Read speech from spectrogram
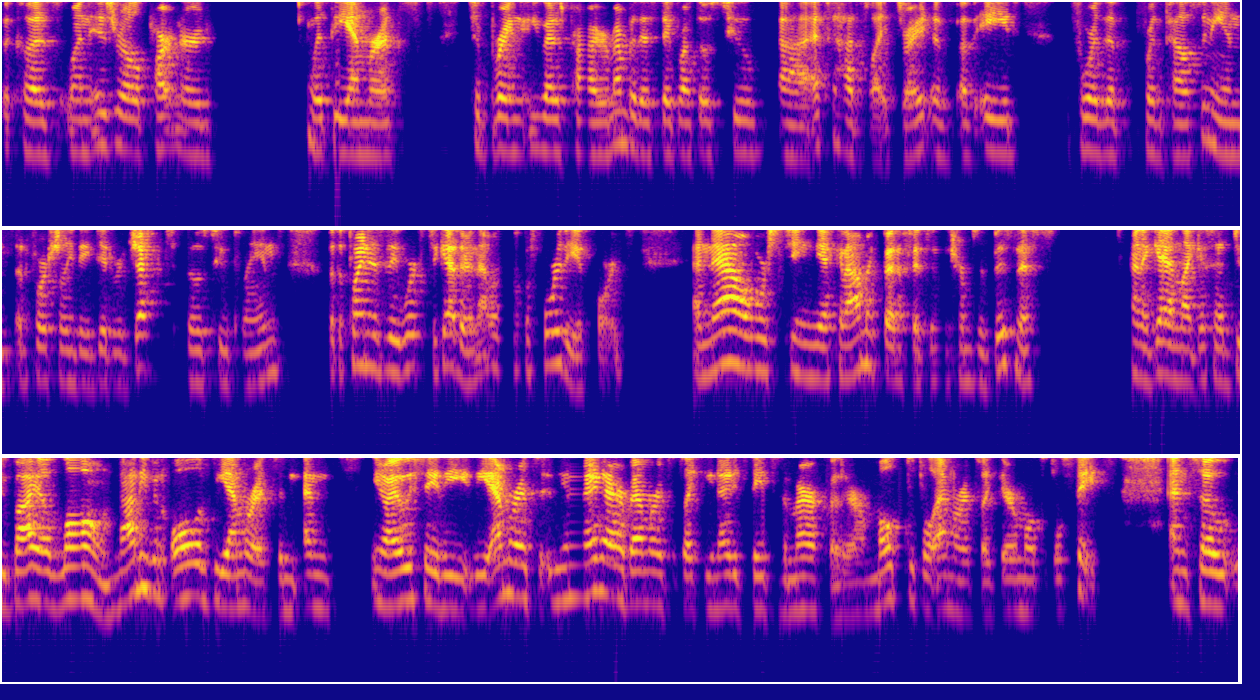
because when Israel partnered with the Emirates to bring, you guys probably remember this, they brought those two uh, Etihad flights, right, of, of aid for the for the Palestinians. Unfortunately, they did reject those two planes, but the point is they worked together and that was before the Accords. And now we're seeing the economic benefits in terms of business and again, like I said, Dubai alone, not even all of the Emirates. And, and you know, I always say the, the Emirates, the United Arab Emirates, it's like the United States of America. There are multiple Emirates, like there are multiple states. And so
